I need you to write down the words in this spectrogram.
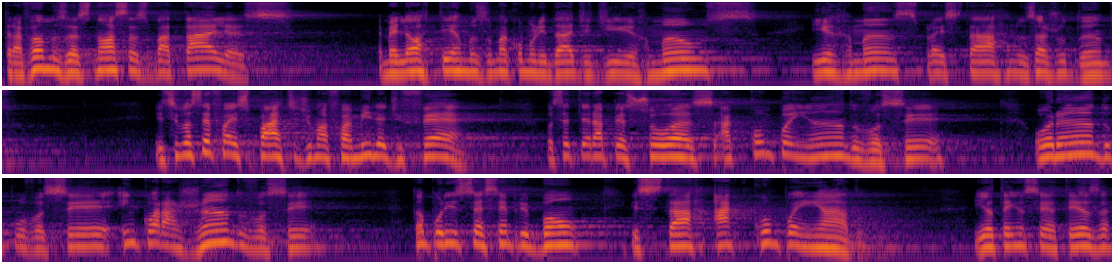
travamos as nossas batalhas, é melhor termos uma comunidade de irmãos irmãs para estar nos ajudando. E se você faz parte de uma família de fé, você terá pessoas acompanhando você, orando por você, encorajando você. Então, por isso é sempre bom estar acompanhado. E eu tenho certeza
